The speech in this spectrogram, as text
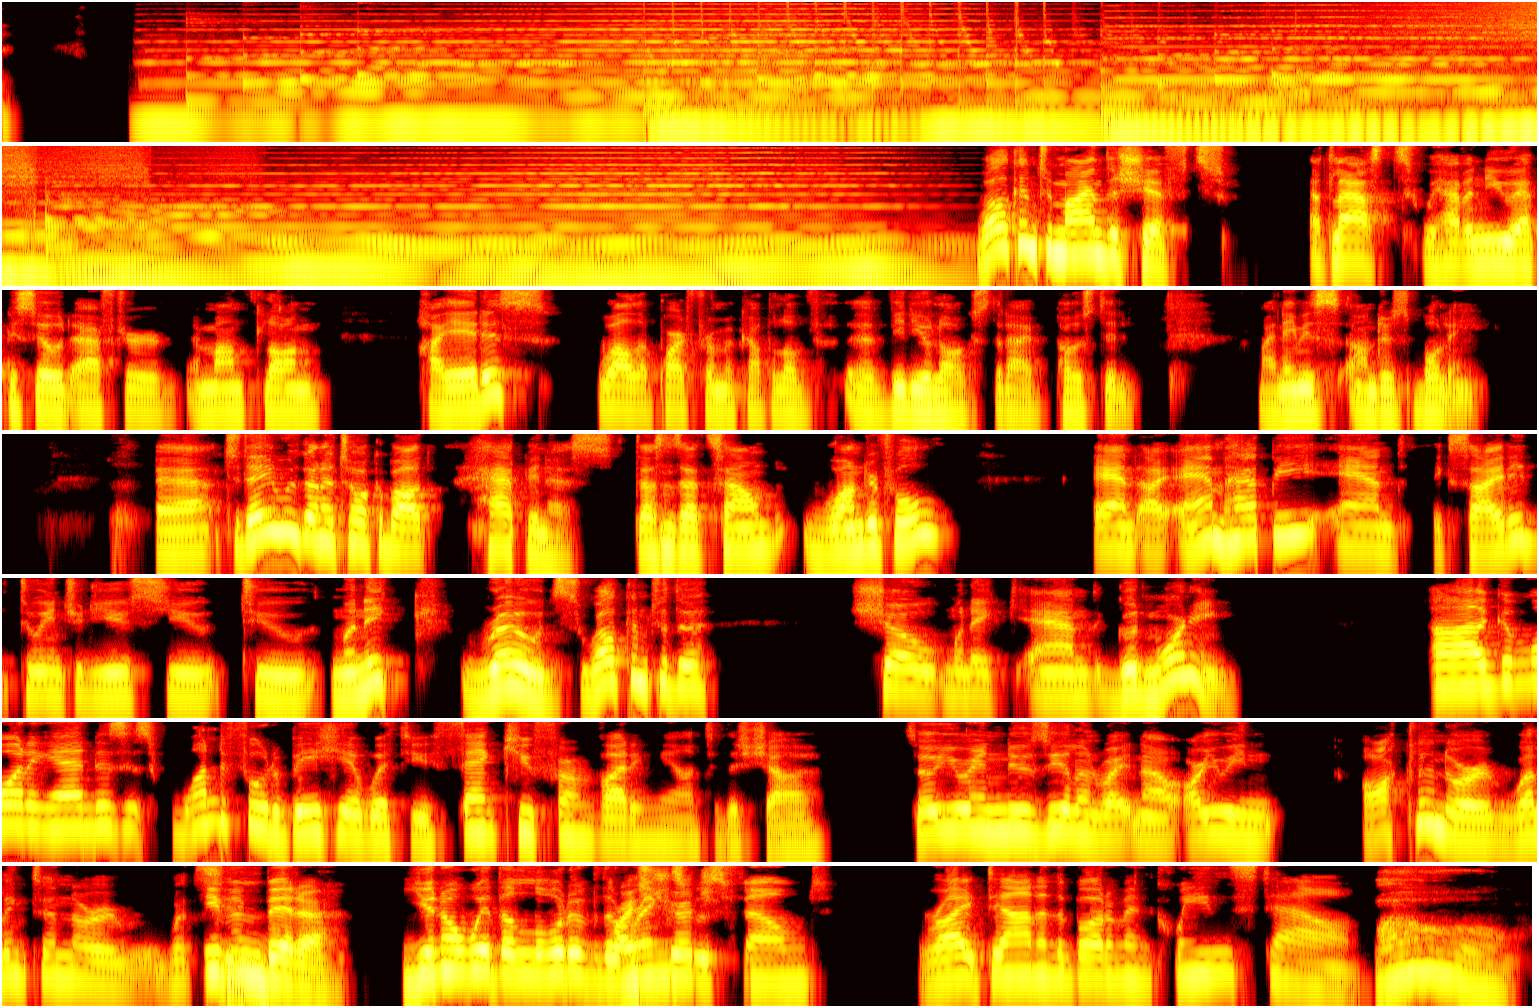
Welcome to Mind the Shift. At last, we have a new episode after a month long hiatus, well, apart from a couple of uh, video logs that I've posted. My name is Anders Bolling. Uh, today, we're going to talk about happiness. Doesn't that sound wonderful? And I am happy and excited to introduce you to Monique Rhodes. Welcome to the show, Monique, and good morning. Uh, good morning, Anders. It's wonderful to be here with you. Thank you for inviting me onto the show. So you're in New Zealand right now. Are you in Auckland or Wellington or what's even better? You know where the Lord of the Rings was filmed? Right down in the bottom in Queenstown. Oh,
